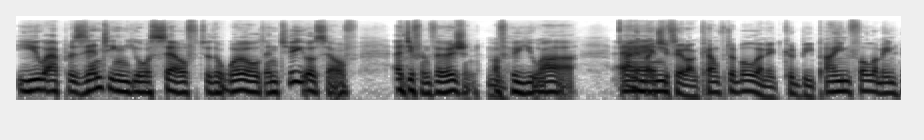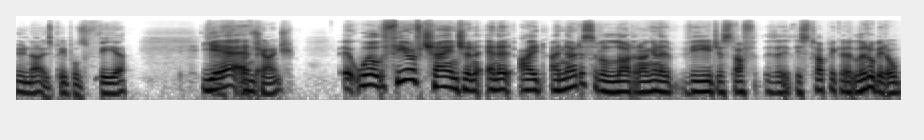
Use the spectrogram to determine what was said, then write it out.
you are presenting yourself to the world and to yourself a different version of who you are. And, it makes you feel uncomfortable, and it could be painful. I mean, who knows? People's fear yeah, and change. Uh, Well, the fear of change, and, and it, I, I notice it a lot, and I'm going to veer just off the, this topic a little bit or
